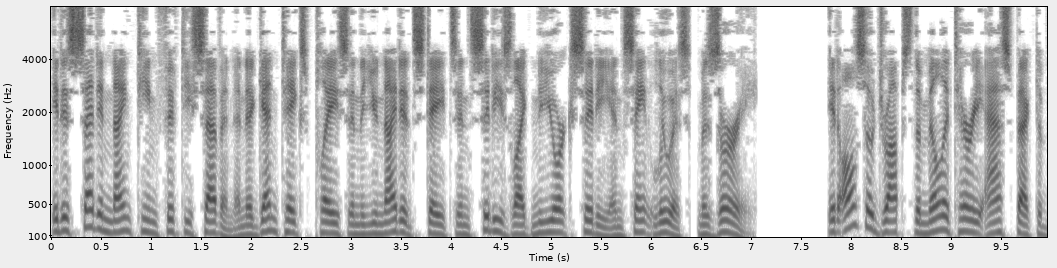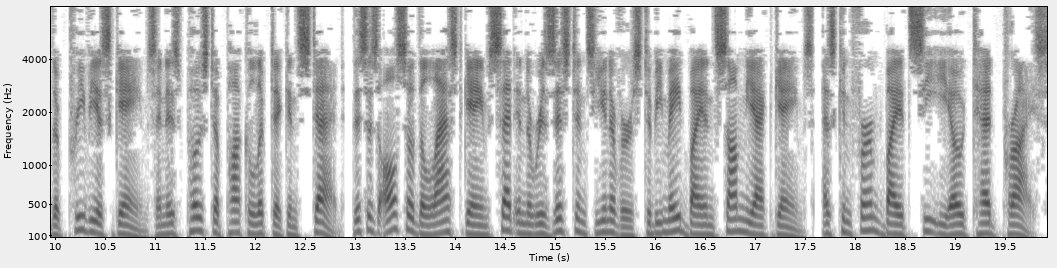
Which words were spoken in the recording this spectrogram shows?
It is set in 1957 and again takes place in the United States in cities like New York City and St. Louis, Missouri. It also drops the military aspect of the previous games and is post-apocalyptic instead. This is also the last game set in the Resistance universe to be made by Insomniac Games, as confirmed by its CEO Ted Price.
